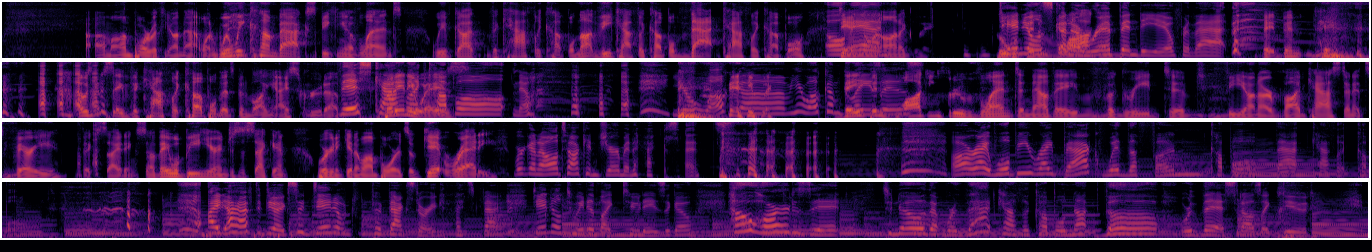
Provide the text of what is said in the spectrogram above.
I'm on board with you on that one. When we come back, speaking of Lent, we've got the Catholic couple, not the Catholic couple, that Catholic couple, Oh, Daniel man. and Anna Glaze. Daniel is gonna rip into you for that. They've been. I was gonna say the Catholic couple that's been vlogging. I screwed up. this Catholic anyways- couple, no. You're welcome. Anyway, You're welcome. They've Glazes. been vlogging through Lent, and now they've agreed to V on our vodcast, and it's very exciting. So they will be here in just a second. We're gonna get them on board. So get ready. We're gonna all talk in German accents. all right, we'll be right back with the fun couple, that Catholic couple. I, I have to do it. So Daniel, backstory, guys. Back, Daniel tweeted like two days ago. How hard is it to know that we're that Catholic couple, not the or this? And I was like, dude,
